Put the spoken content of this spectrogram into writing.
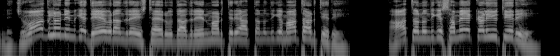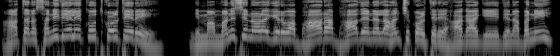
ನಿಜವಾಗ್ಲೂ ನಿಮಗೆ ದೇವರಂದ್ರೆ ಇಷ್ಟ ಇರುವುದಾದ್ರೆ ಏನ್ ಮಾಡ್ತೀರಿ? ಆತನೊಂದಿಗೆ ಮಾತಾಡ್ತೀರಿ. ಆತನೊಂದಿಗೆ ಸಮಯ ಕಳೆಯುತ್ತೀರಿ. ಆತನ ಸನ್ನಿಧಿಯಲ್ಲಿ ಕೂತ್ಕೊಳ್ತೀರಿ. ನಿಮ್ಮ ಮನಸ್ಸಿನೊಳಗಿರುವ ಭಾರ, ಬಾಧೆನೆಲ್ಲ ಹಂಚಿಕೊಳ್ತೀರಿ. ಹಾಗಾಗಿ ಈ ದಿನ ಬನ್ನಿ,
